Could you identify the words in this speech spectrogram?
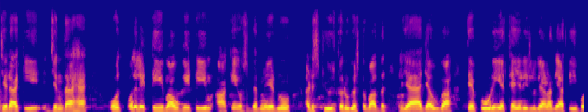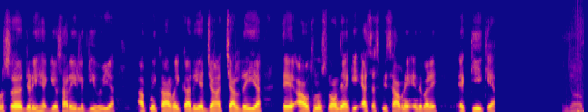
ਜਿਹੜਾ ਕਿ ਜਿੰਦਾ ਹੈ। ਉਹਦੇ ਲਈ ਟੀਮ ਆਊਗੀ ਟੀਮ ਆ ਕੇ ਉਸ ਗ੍ਰਨੇਡ ਨੂੰ ਡਿਸਪਿਊਜ਼ ਕਰੂਗੀ, ਉਸ ਤੋਂ ਬਾਅਦ ਲਿਜਾਇਆ ਜਾਊਗਾ ਤੇ ਪੂਰੀ ਇੱਥੇ ਜਿਹੜੀ ਲੁਧਿਆਣਾ ਦਿਹਾਤੀ ਪੁਲਿਸ ਜਿਹੜੀ ਹੈਗੀ ਉਹ ਸਾਰੀ ਲੱਗੀ ਹੋਈ ਆ, ਆਪਣੀ ਕਾਰਵਾਈ ਕਰ ਰਹੀ ਹੈ ਜਾਂਚ ਚੱਲ ਰਹੀ ਆ ਤੇ ਆਓ ਤੁਹਾਨੂੰ ਸੁਣਾਉਂਦੇ ਆ ਕਿ ਐਸਐਸਪੀ ਸਾਹਿਬ ਨੇ ਇਹਦੇ ਬਾਰੇ ਕੀ ਕਿਹਾ। ਪੰਜਾਬ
